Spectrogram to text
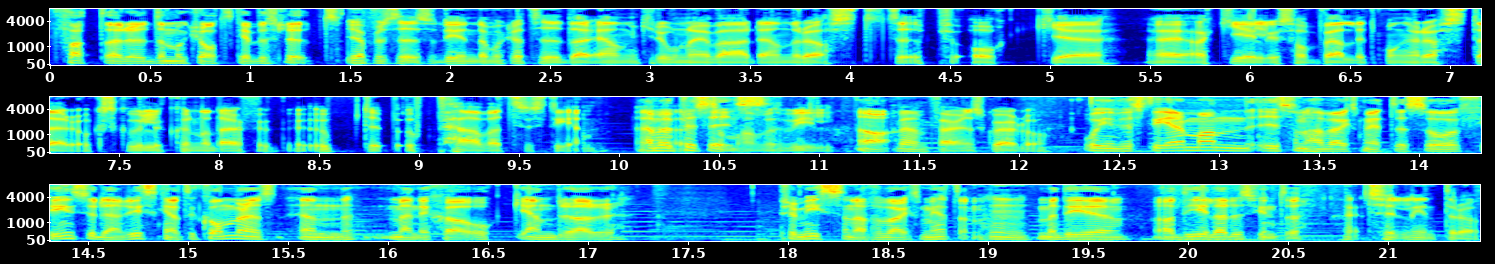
fattar demokratiska beslut. Ja precis, och det är en demokrati där en krona är värd en röst typ. Och eh, Akelius har väldigt många röster och skulle kunna därför upp, typ, upphäva ett system Ja, men eh, precis. som han vill. Ja. Men fair and square då. Och investerar man i sådana här verksamheter så finns ju den risken att det kommer en, en människa och ändrar premisserna för verksamheten. Mm. Men det, ja, det gillades ju inte. Tydligen inte då.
